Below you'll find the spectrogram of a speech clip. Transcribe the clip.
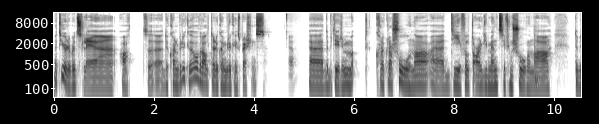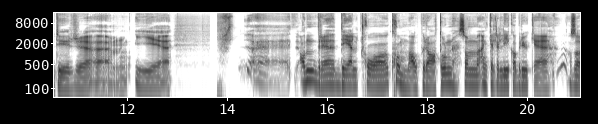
betyr det plutselig at uh, du kan bruke det overalt der du kan bruke expressions. Ja. Uh, det betyr kalkulasjoner, default arguments i funksjoner, det betyr i andre del av kommaoperatoren, som enkelte liker å bruke. Altså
